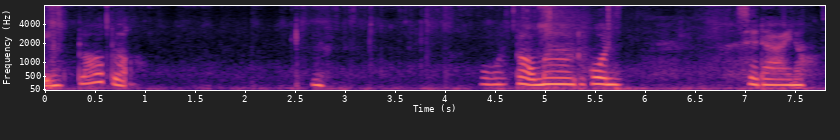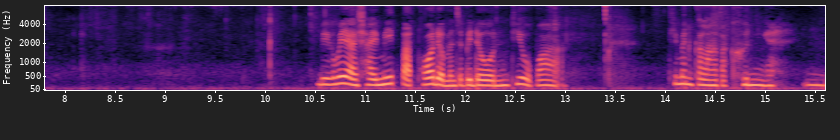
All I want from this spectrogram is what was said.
ริงๆเปราะเปราะโอ้ยเปราะมากทุกคน เสียดายเนาะ บีก็ไม่อยากใช้มีดตัดเพราะเดี๋ยวมันจะไปโดนที่บอกว่า ที่มันกำลังจะขึ้นไง อืม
